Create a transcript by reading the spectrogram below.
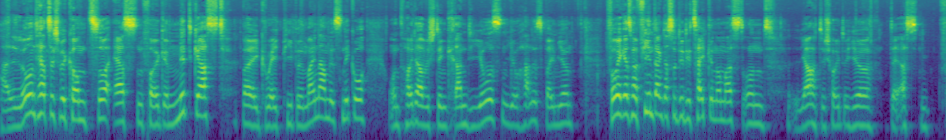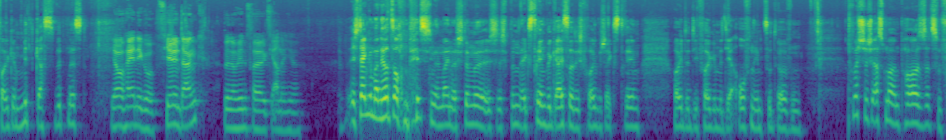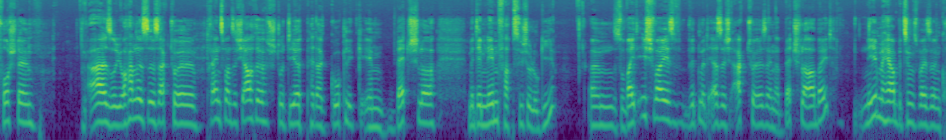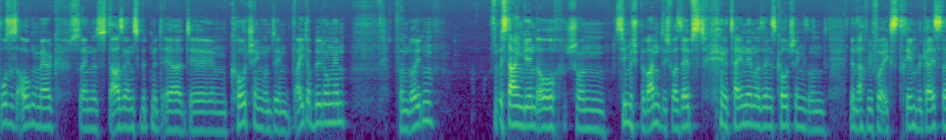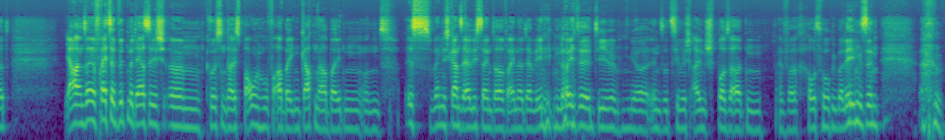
Hallo und herzlich willkommen zur ersten Folge mit Gast bei Great People. Mein Name ist Nico und heute habe ich den grandiosen Johannes bei mir. Vorweg erstmal vielen Dank, dass du dir die Zeit genommen hast und ja, dich heute hier der ersten Folge mit Gast widmest. Jo, hey Nico, vielen Dank. Bin auf jeden Fall gerne hier. Ich denke, man hört es auch ein bisschen in meiner Stimme. Ich, ich bin extrem begeistert. Ich freue mich extrem, heute die Folge mit dir aufnehmen zu dürfen. Ich möchte dich erstmal ein paar Sätze vorstellen. Also, Johannes ist aktuell 23 Jahre, studiert Pädagogik im Bachelor mit dem Nebenfach Psychologie. Ähm, soweit ich weiß, widmet er sich aktuell seiner Bachelorarbeit. Nebenher, beziehungsweise ein großes Augenmerk seines Daseins widmet er dem Coaching und den Weiterbildungen von Leuten. Ist dahingehend auch schon ziemlich bewandt. Ich war selbst Teilnehmer seines Coachings und bin nach wie vor extrem begeistert. Ja, in seiner Freizeit widmet er sich ähm, größtenteils Bauernhofarbeiten, Gartenarbeiten und ist, wenn ich ganz ehrlich sein darf, einer der wenigen Leute, die mir in so ziemlich allen Sportarten einfach haushoch überlegen sind.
